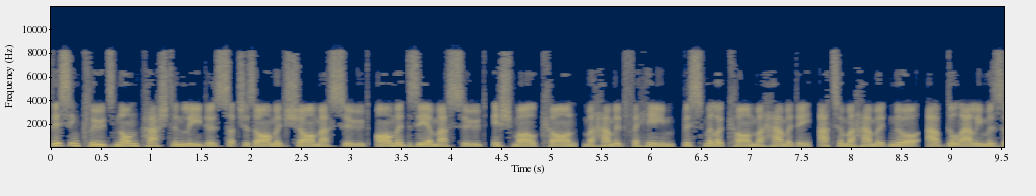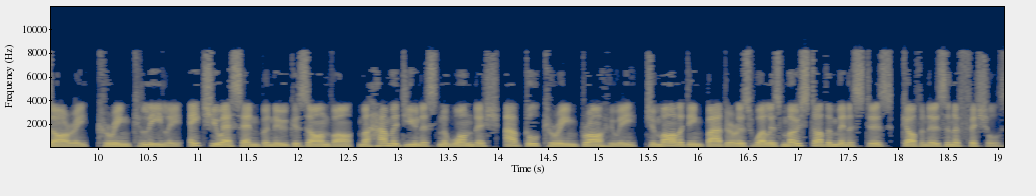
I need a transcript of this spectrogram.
This includes non-Pashtun leaders such as Ahmad Shah Massoud, Ahmad Zia Massoud, Ismail Khan, Muhammad Fahim, Bismillah Khan Mohammadi, Atta Muhammad Nur, Abdul Ali Mazari, Kareem Khalili, Husn Banu Ghazanvar, Muhammad Yunus Nawandish, Abdul Karim Brahui, Jamaluddin Badr as well as most other ministers, governors and officials.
